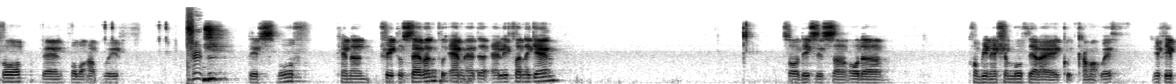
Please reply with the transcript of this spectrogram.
4, then follow up with this move, cannon 3 to 7 to aim at the elephant again. So this is uh, all the combination move that I could come up with. If he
